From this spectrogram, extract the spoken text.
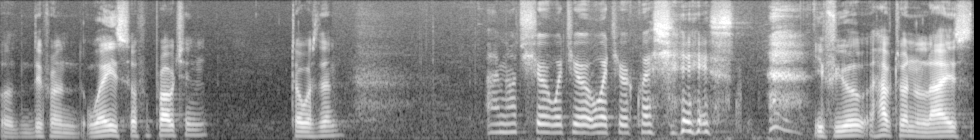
or different ways of approaching towards them. I'm not sure what your what your question is. if you have to analyze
